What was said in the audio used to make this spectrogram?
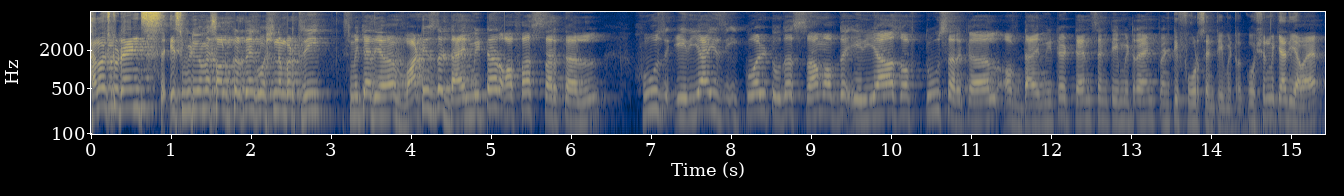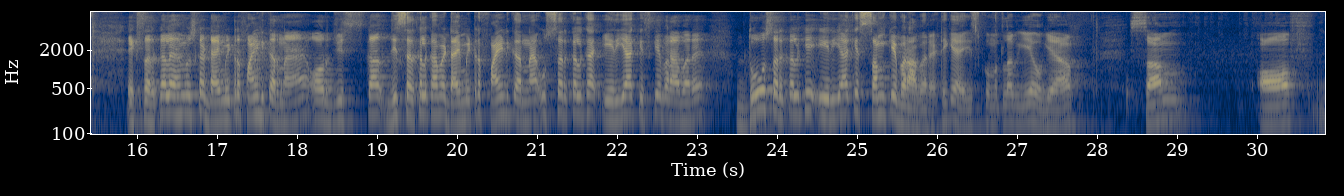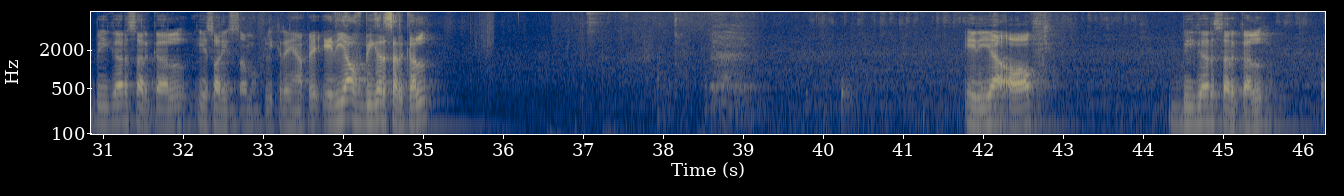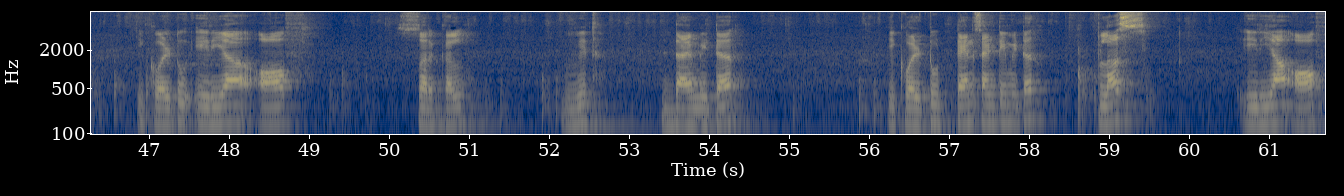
Hello students इस video में solve करते हैं क्वेश्चन नंबर थ्री इसमें क्या दिया हुआ है? What is the diameter of a circle whose area is equal to the sum of the areas of two circle of diameter 10 centimetre and 24 centimetre question में क्या दिया हुआ है? एक सर्कल है, हमें उसका डायमीटर फाइंड करना है और जिसका, जिस सर्कल का हमें डायमीटर फाइंड करना है, उस सर्कल का एरिया किसके बराबर है? दो सर्कल के एरिया के सम के बराबर है, ठीक है? इसको मतलब ये हो गया सम ऑफ़ बिगर सर्कल ये सॉरी सम ऑफ़ लिख रहे हैं यहाँ पे area of bigger circle area of bigger circle equal to area of circle with diameter equal to 10 centimetre plus area of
